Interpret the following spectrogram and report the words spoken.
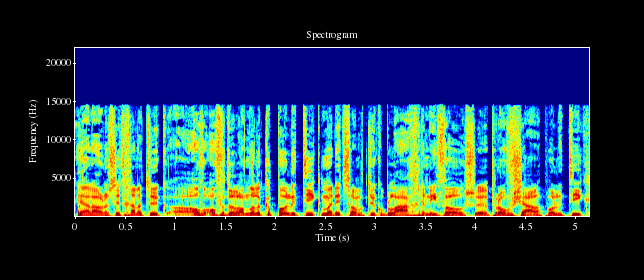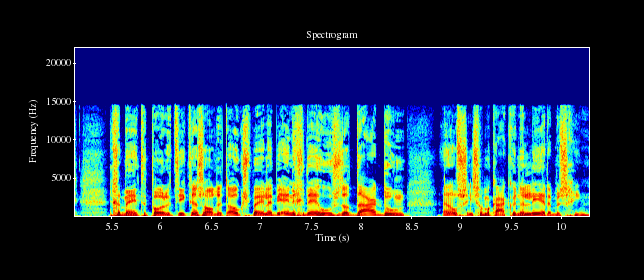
Ja, Laurens, dit gaat natuurlijk over, over de landelijke politiek. Maar dit zal natuurlijk op lagere niveaus, uh, provinciale politiek, gemeentepolitiek, daar zal dit ook spelen. Heb je enig idee hoe ze dat daar doen en of ze iets van elkaar kunnen leren misschien?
